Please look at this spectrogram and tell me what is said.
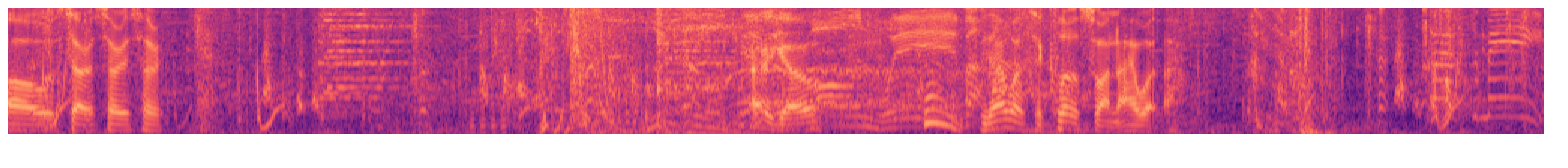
Oh, sorry, sorry, sorry. There we go. Falling. That was a close one. I wa- Pass to me.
